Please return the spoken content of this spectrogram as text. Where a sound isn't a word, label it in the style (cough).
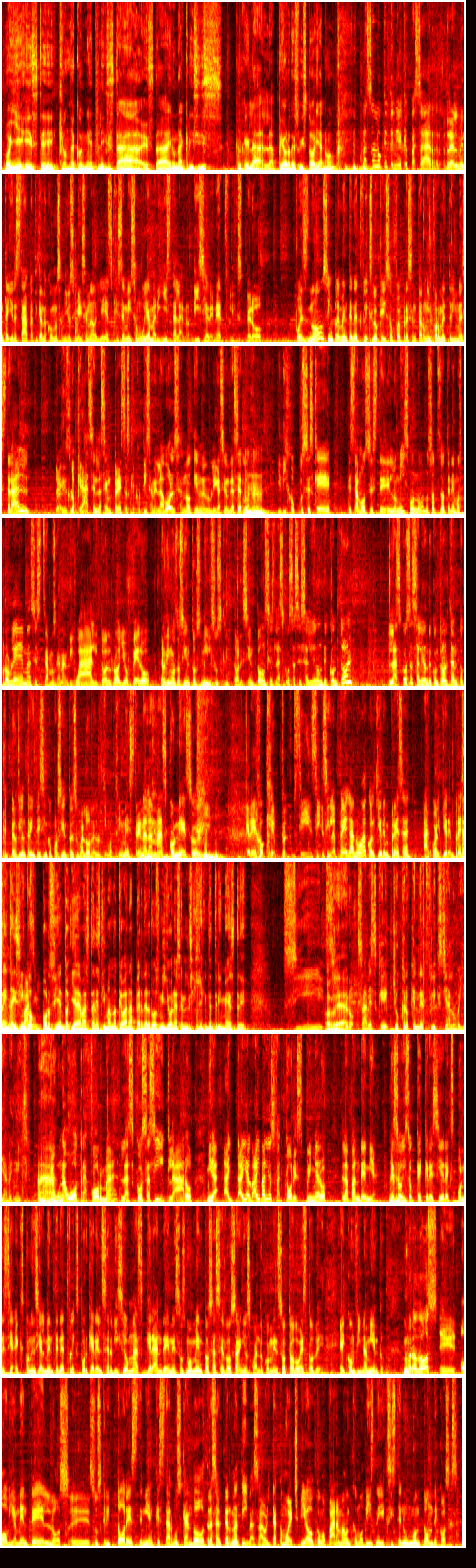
Oye, este, ¿qué onda con Netflix? Está, está en una crisis, creo que la, la peor de su historia, ¿no? (laughs) Pasó lo que tenía que pasar. Realmente ayer estaba platicando con unos amigos y me dicen, oye, es que se me hizo muy amarillista la noticia de Netflix, pero pues no, simplemente Netflix lo que hizo fue presentar un informe trimestral. Es lo que hacen las empresas que cotizan en la bolsa, ¿no? Tienen la obligación de hacerlo. Y dijo, pues es que estamos este, en lo mismo, ¿no? Nosotros no tenemos problemas, estamos ganando igual y todo el rollo, pero perdimos 200 mil suscriptores y entonces las cosas se salieron de control. Las cosas salieron de control tanto que perdió el 35% de su valor del último trimestre. Nada más con eso y (laughs) creo que p- sí, sí, sí le pega, ¿no? A cualquier empresa, a cualquier empresa. Fácil. 35% y además están estimando que van a perder 2 millones en el (laughs) siguiente trimestre. Sí, O sí, sea- pero ¿sabes qué? Yo creo que Netflix ya lo veía venir. Ajá. De una u otra forma, las cosas sí, claro. Mira, hay, hay, hay varios factores. Primero, la pandemia. Eso hizo que creciera exponencia- exponencialmente Netflix porque era el servicio más grande en esos momentos, hace dos años, cuando comenzó todo esto de el confinamiento. Número dos, eh, obviamente los eh, suscriptores tenían que estar buscando otras alternativas. Ahorita como HBO, como Paramount, como Disney, existen un montón de cosas.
